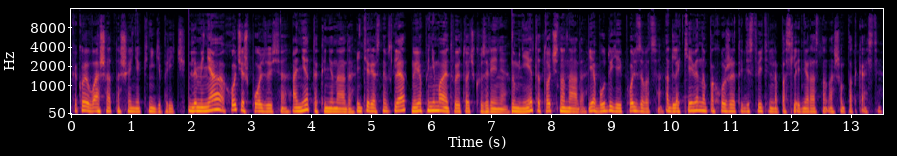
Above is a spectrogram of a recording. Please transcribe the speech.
Какое ваше отношение к книге притч? Для меня хочешь — пользуйся, а нет — так и не надо. Интересный взгляд, но я понимаю твою точку зрения. Но мне это точно надо. Я буду ей пользоваться. А для Кевина, похоже, это действительно последний раз на нашем подкасте.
